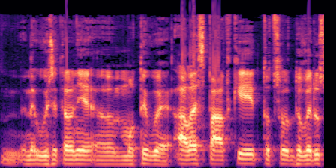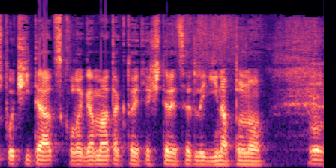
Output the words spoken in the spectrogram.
neuvěřitelně eh, motivuje. Ale zpátky to, co dovedu spočítat s kolegama, tak to je těch 40 lidí naplno. Hmm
